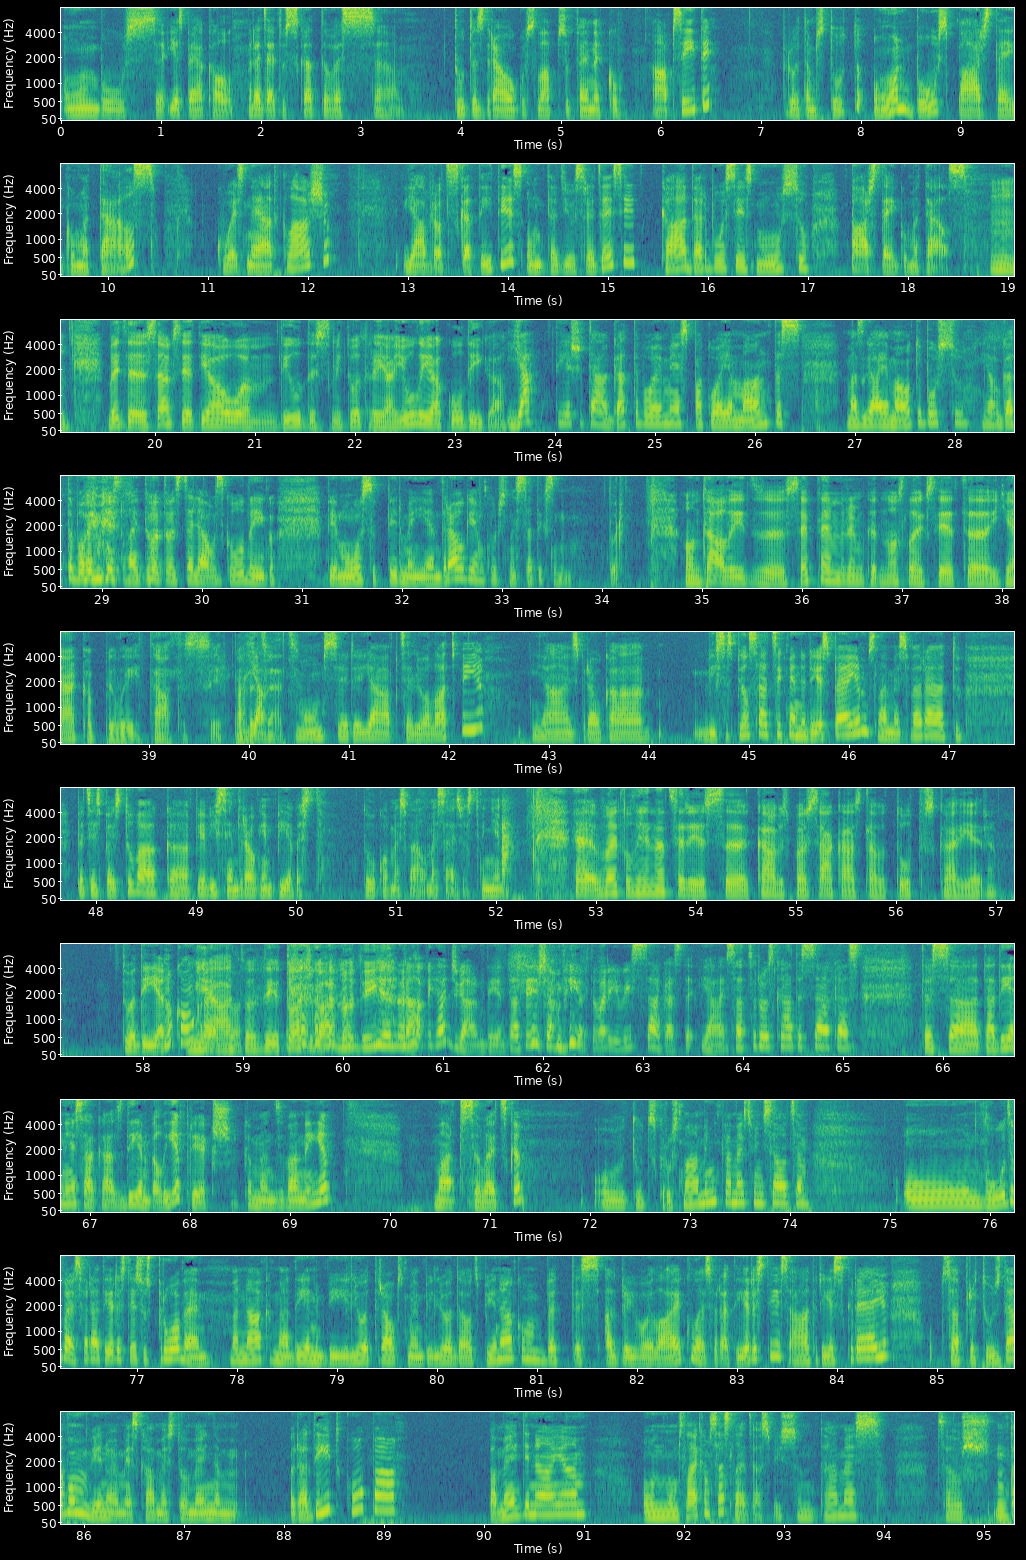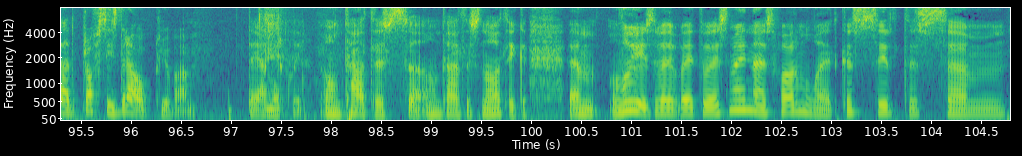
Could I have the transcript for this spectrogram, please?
Un būs iespēja atkal redzēt uz skatuves uh, Tutas draugus Lapsu Feneku apsīti, protams, Tutu, un būs pārsteiguma tēls, ko es neatklāšu. Jābrauc skatīties, un tad jūs redzēsiet, kā darbosies mūsu pārsteiguma tēls. Mm. Bet eh, sāksiet jau um, 22. jūlijā Kuldīgā. Jā, tieši tā, gatavojamies, pakojam mantas, mazgājam autobusu, jau gatavojamies, lai dotos ceļā uz Kuldīgu pie mūsu pirmajiem draugiem, kurus mēs satiksim tur. Un tā līdz eh, septembrim, kad noslēgsiet eh, Jēkabpilī. Tā tas ir Jā, paredzēts. mums ir jāapceļo Latvija. jāizbraukā visas pilsētas, cik vien ir iespējams, lai mēs varētu pēc iespējas tuvāk pie visiem draugiem pievest to, ko mēs vēlamies aizvest viņiem. Vai tu lien atceries, kā vispār sākās tava tūtas karjera? To dienu Jā, konkrēti. to, die- to atgādno dienu. Tā bija atgādna diena. Tā tiešām bija. Ar to arī viss sākās. Jā, es atceros, kā tas sākās. Tas, tā diena iesākās dienu vēl iepriekš, kad man zvanīja Marta Selecka, Tuts Krusmāmiņa, kā mēs viņu saucam. Un lūdzu, vai es varētu ierasties uz provēm. Man nākamā diena bija ļoti trauksmīga, bija ļoti daudz pienākumu, bet es atbrīvoju laiku, lai es varētu ierasties. Ātri ieskrēju, sapratu uzdevumu, vienojamies, kā mēs to mēģinām radīt kopā, pamēģinājām, un mums laikam saslēdzās viss. Tā mēs caur nu, tādu profesijas draugu kļuvām tajā mirklī. Un tā tas, un tā tas notika. Um, Luīza, vai, vai tu esi mēģinājis formulēt, kas ir tas, um,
